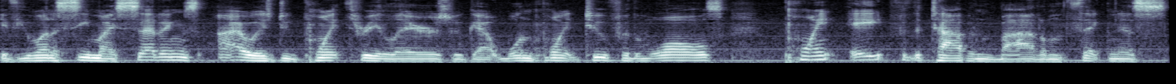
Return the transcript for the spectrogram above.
If you want to see my settings, I always do 0.3 layers. We've got 1.2 for the walls, 0.8 for the top and bottom thickness.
